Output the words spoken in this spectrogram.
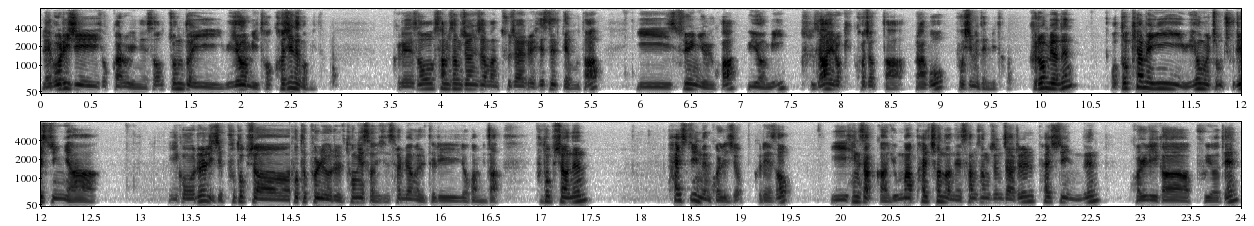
레버리지 효과로 인해서 좀 더 이 위험이 더 커지는 겁니다. 그래서 삼성전자만 투자를 했을 때보다 이 수익률과 위험이 둘 다 이렇게 커졌다라고 보시면 됩니다. 그러면은 어떻게 하면 이 위험을 좀 줄일 수 있냐? 이거를 이제 풋옵션 포트폴리오를 통해서 이제 설명을 드리려고 합니다. 풋옵션은 팔 수 있는 권리죠. 그래서 이 행사가 68,000원의 삼성전자를 팔 수 있는 권리가 부여된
